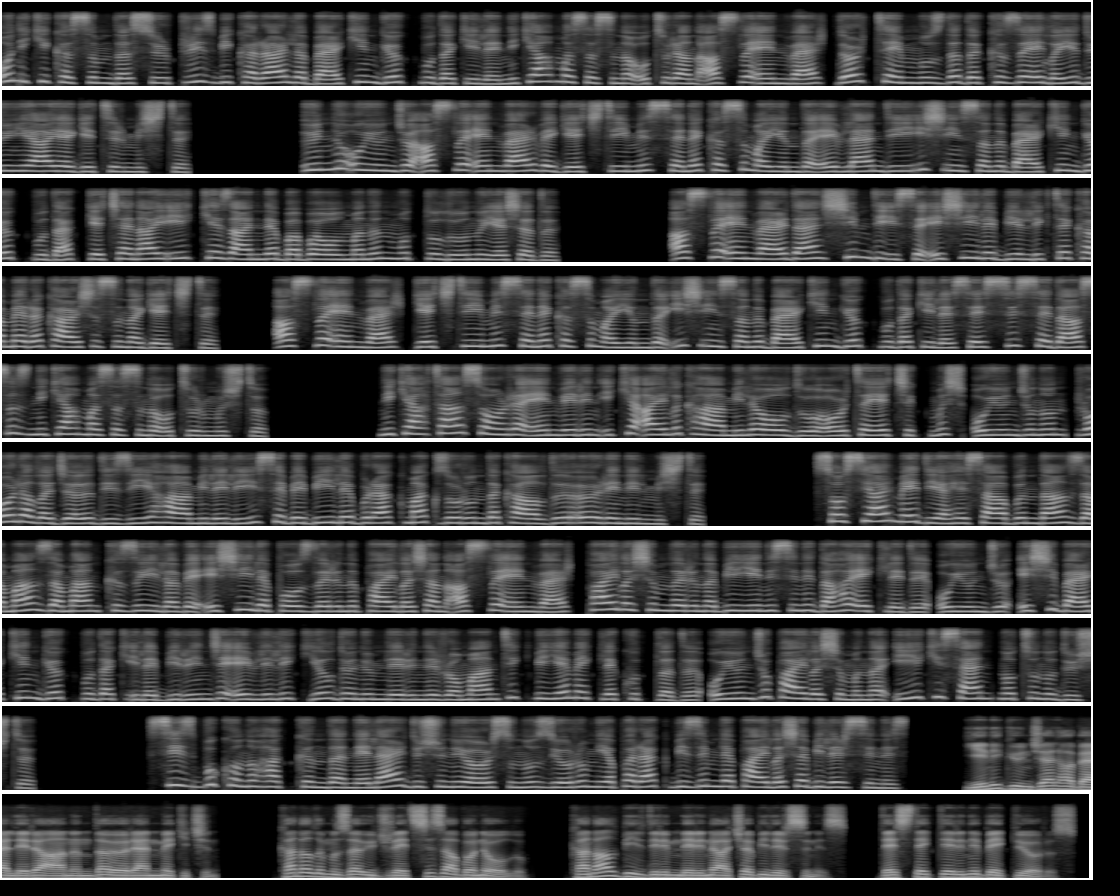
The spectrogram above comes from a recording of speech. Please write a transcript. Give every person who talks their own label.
Speaker 1: 12 Kasım'da sürpriz bir kararla Berkin Gökbudak ile nikah masasına oturan Aslı Enver, 4 Temmuz'da da kızı Ela'yı dünyaya getirmişti. Ünlü oyuncu Aslı Enver ve geçtiğimiz sene Kasım ayında evlendiği iş insanı Berkin Gökbudak, geçen ay ilk kez anne baba olmanın mutluluğunu yaşadı. Aslı Enver'den şimdi ise eşiyle birlikte kamera karşısına geçti. Aslı Enver, geçtiğimiz sene Kasım ayında iş insanı Berkin Gökbudak ile sessiz sedasız nikah masasına oturmuştu. Nikahtan sonra Enver'in iki aylık hamile olduğu ortaya çıkmış, oyuncunun, rol alacağı diziyi hamileliği sebebiyle bırakmak zorunda kaldığı öğrenilmişti. Sosyal medya hesabından zaman zaman kızıyla ve eşiyle pozlarını paylaşan Aslı Enver, paylaşımlarına bir yenisini daha ekledi. Oyuncu, eşi Berkin Gökbudak ile birinci evlilik yıl dönümlerini romantik bir yemekle kutladı. Oyuncu paylaşımına iyi ki sen notunu düştü. Siz bu konu hakkında neler düşünüyorsunuz yorum yaparak bizimle paylaşabilirsiniz.
Speaker 2: Yeni güncel haberleri anında öğrenmek için kanalımıza ücretsiz abone olup kanal bildirimlerini açabilirsiniz. Desteklerini bekliyoruz.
